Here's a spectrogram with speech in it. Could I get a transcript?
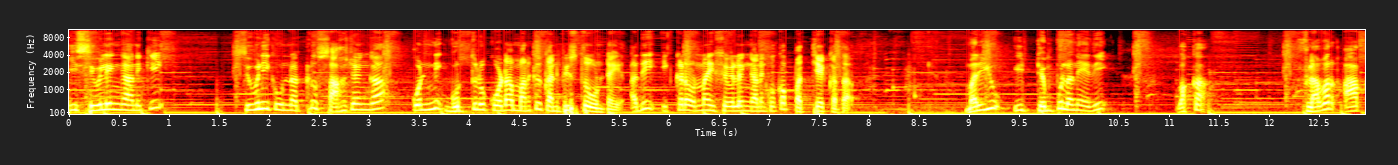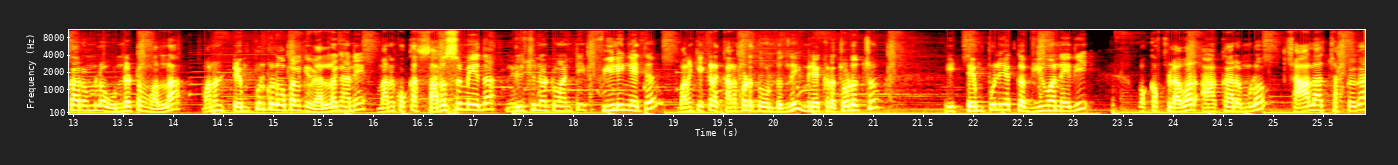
ఈ శివలింగానికి శివునికి ఉన్నట్లు సహజంగా కొన్ని గుర్తులు కూడా మనకు కనిపిస్తూ ఉంటాయి. అది ఇక్కడ ఉన్న ఈ శివలింగానికి ఒక ప్రత్యేకత. మరియు ఈ టెంపుల్ అనేది ఒక ఫ్లవర్ ఆకారంలో ఉండటం వల్ల మనం టెంపుల్కి లోపలికి వెళ్ళగానే మనకు ఒక సరస్సు మీద నిలిచినటువంటి ఫీలింగ్ అయితే మనకి ఇక్కడ కనపడుతూ ఉంటుంది. మీరు ఇక్కడ చూడొచ్చు. ఈ టెంపుల్ యొక్క వ్యూ అనేది ఒక ఫ్లవర్ ఆకారంలో చాలా చక్కగా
